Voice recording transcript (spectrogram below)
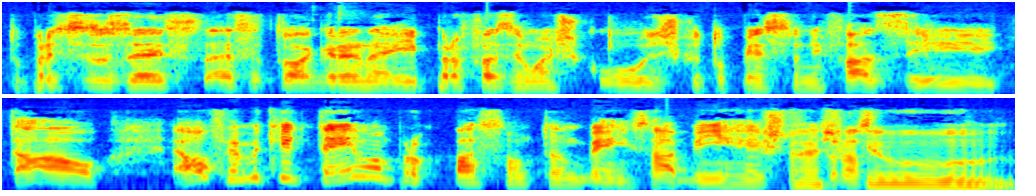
tu precisa usar essa, essa tua grana aí pra fazer umas coisas que eu tô pensando em fazer e tal. É um filme que tem uma preocupação também, sabe, em Eu acho reestruturação. que o,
